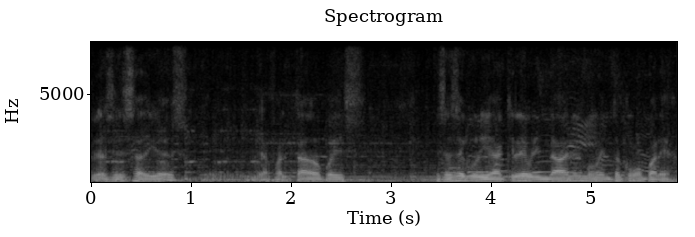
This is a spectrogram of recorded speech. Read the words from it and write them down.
gracias a Dios, eh, le ha faltado pues esa seguridad que le brindaba en el momento como pareja.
